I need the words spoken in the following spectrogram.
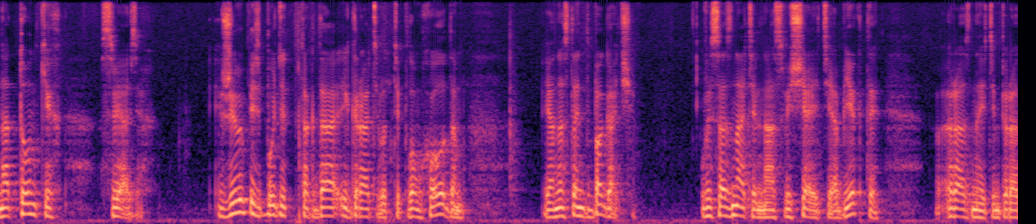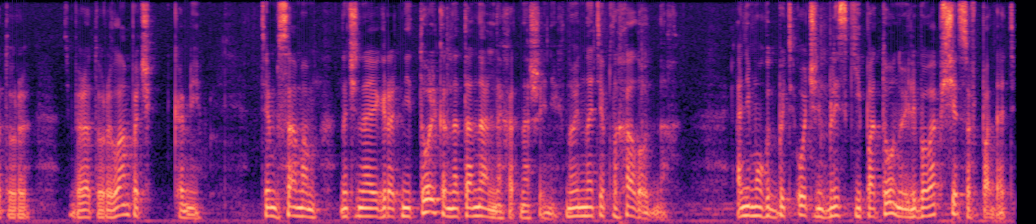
на тонких связях. И живопись будет тогда играть вот теплом-холодом, и она станет богаче. Вы сознательно освещаете объекты – разные температуры, температуры лампочками, тем самым начиная играть не только на тональных отношениях, но и на тепло-холодных. Они могут быть очень близки по тону, либо вообще совпадать.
